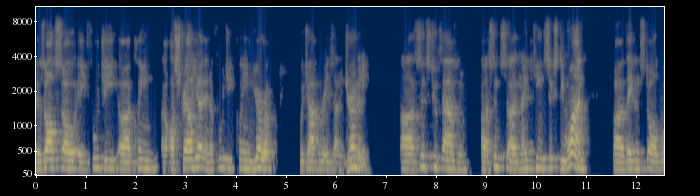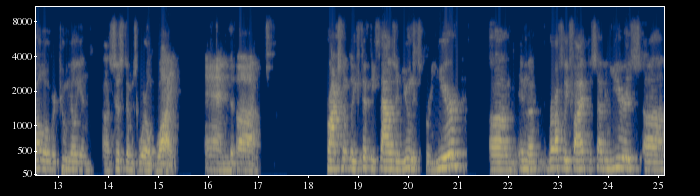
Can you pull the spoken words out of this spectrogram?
There's also a Fuji uh, Clean uh, Australia and a Fuji Clean Europe, which operates out of Germany. Uh, Since 2000, uh, since uh, 1961, uh, they've installed well over 2 million systems worldwide. And uh, approximately 50,000 units per year. Um, In the roughly five to seven years uh,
